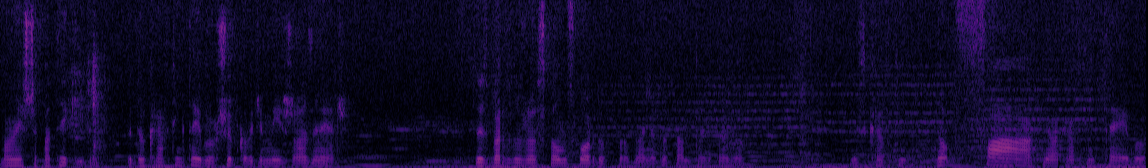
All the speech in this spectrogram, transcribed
Mamy jeszcze patyki do, do crafting table. Szybko będziemy mieli żelazny miecz. Tu jest bardzo dużo stone swordów w porównaniu do tamtego. Jest crafting... No fuck, ma crafting table.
